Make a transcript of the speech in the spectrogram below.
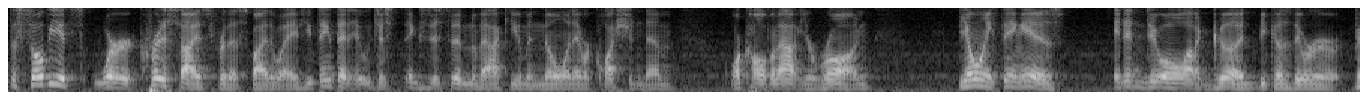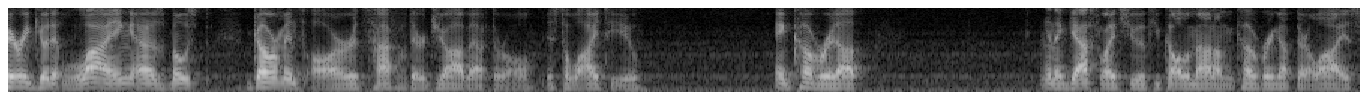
The Soviets were criticized for this, by the way. If you think that it just existed in a vacuum and no one ever questioned them or called them out, you're wrong. The only thing is, it didn't do a whole lot of good because they were very good at lying, as most governments are. It's half of their job, after all, is to lie to you and cover it up and then gaslight you if you call them out on covering up their lies.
